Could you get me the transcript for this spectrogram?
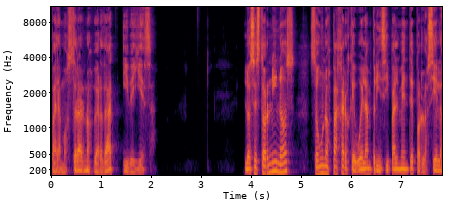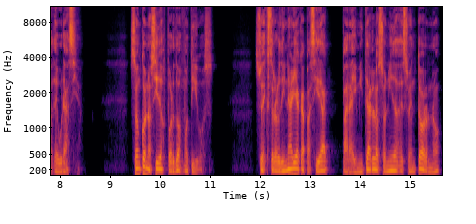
para mostrarnos verdad y belleza. Los estorninos son unos pájaros que vuelan principalmente por los cielos de Eurasia son conocidos por dos motivos. Su extraordinaria capacidad para imitar los sonidos de su entorno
